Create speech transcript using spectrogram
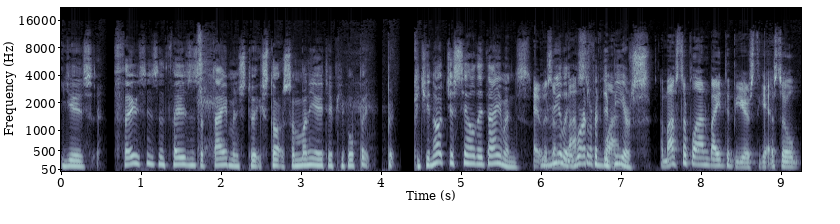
use thousands and thousands of diamonds to extort some money out of people, but but could you not just sell the diamonds? It was really it worked for plan. De Beers. A master plan by De Beers to get us to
